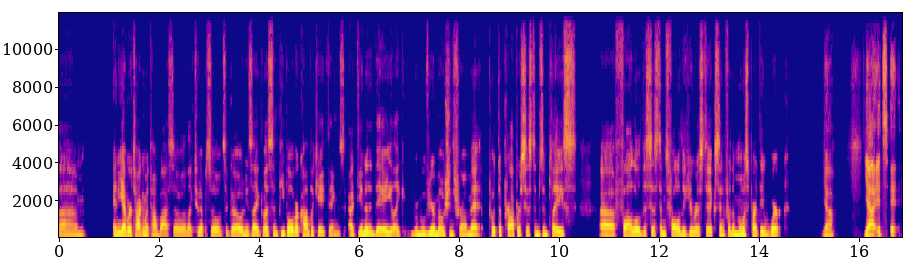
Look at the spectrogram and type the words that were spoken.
Um, and yeah, we are talking with Tom Basso like two episodes ago, and he's like, "Listen, people overcomplicate things. At the end of the day, like remove your emotions from it, put the proper systems in place, uh, follow the systems, follow the heuristics, and for the most part, they work." Yeah, yeah. It's it,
